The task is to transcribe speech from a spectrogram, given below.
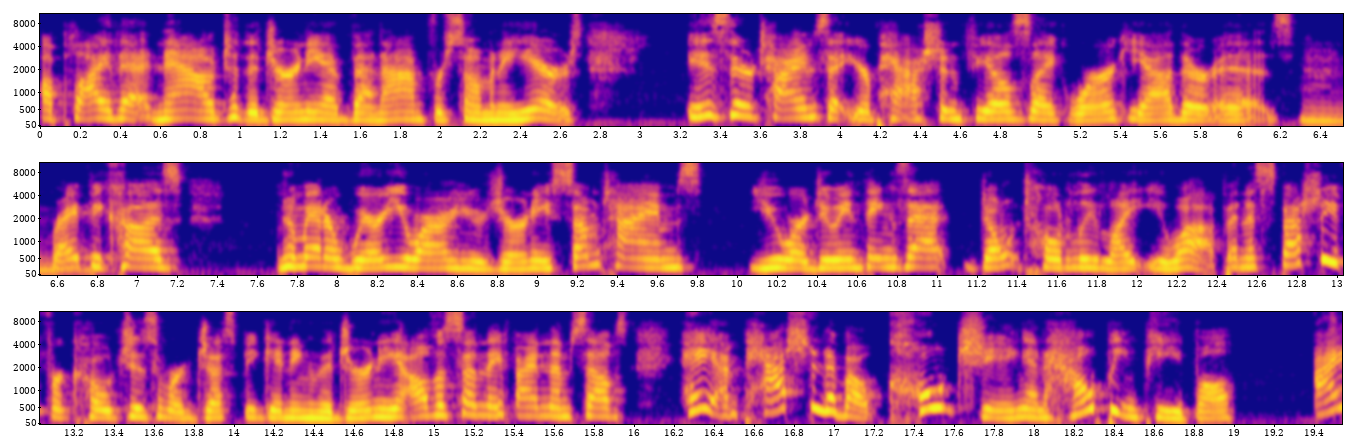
apply that now to the journey I've been on for so many years. Is there times that your passion feels like work? Yeah, there is, mm. right? Because no matter where you are in your journey, sometimes you are doing things that don't totally light you up. And especially for coaches who are just beginning the journey, all of a sudden they find themselves, hey, I'm passionate about coaching and helping people. I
